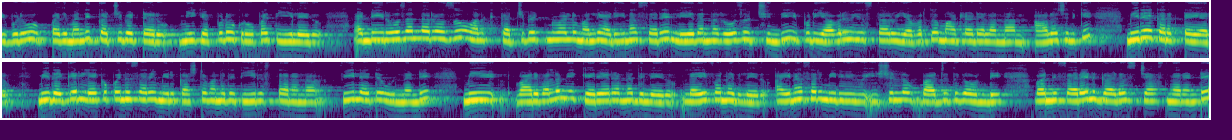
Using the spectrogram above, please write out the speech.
ఇప్పుడు పది మందికి ఖర్చు పెట్టారు. మీకు ఎప్పుడు ఒక రూపాయి తీయలేదు. అండ్ ఈ రోజు అన్న రోజు వాళ్ళకి ఖర్చు పెట్టిన వాళ్ళు మళ్ళీ అడిగినా సరే లేదన్న రోజు వచ్చింది. ఇప్పుడు ఎవరు ఇస్తారు? ఎవరితో మాట్లాడాలన్న ఆలోచనకి మీరే కరెక్ట్ అయ్యారు. మీ దగ్గర లేకపోయినా సరే మీరు కష్టం అనేది తీరుస్తారన్న ఫీల్ అయితే ఉందండి. మీ వారి వల్ల మీ కెరీర్ అన్నది లేదు లైఫ్ అన్నది లేదు. అయినా సరే మీరు ఈ విషయంలో బాధ్యతగా ఉండి వారిని సరైన గైడెన్స్ చేస్తున్నారంటే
